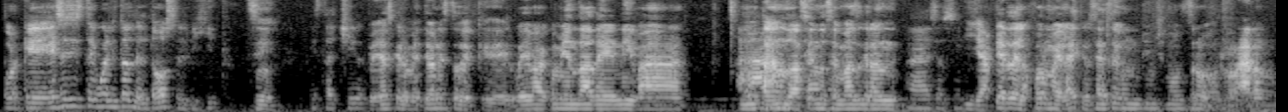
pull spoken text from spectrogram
porque ese sí está igualito al del 2, el viejito. Sí, Está chido. pero ya es que le metieron esto de que el güey va comiendo ADN y va Ah, mutando, haciéndose más grande. Ah, eso sí. Y ya pierde la forma del like, o sea, hace un pinche monstruo raro.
